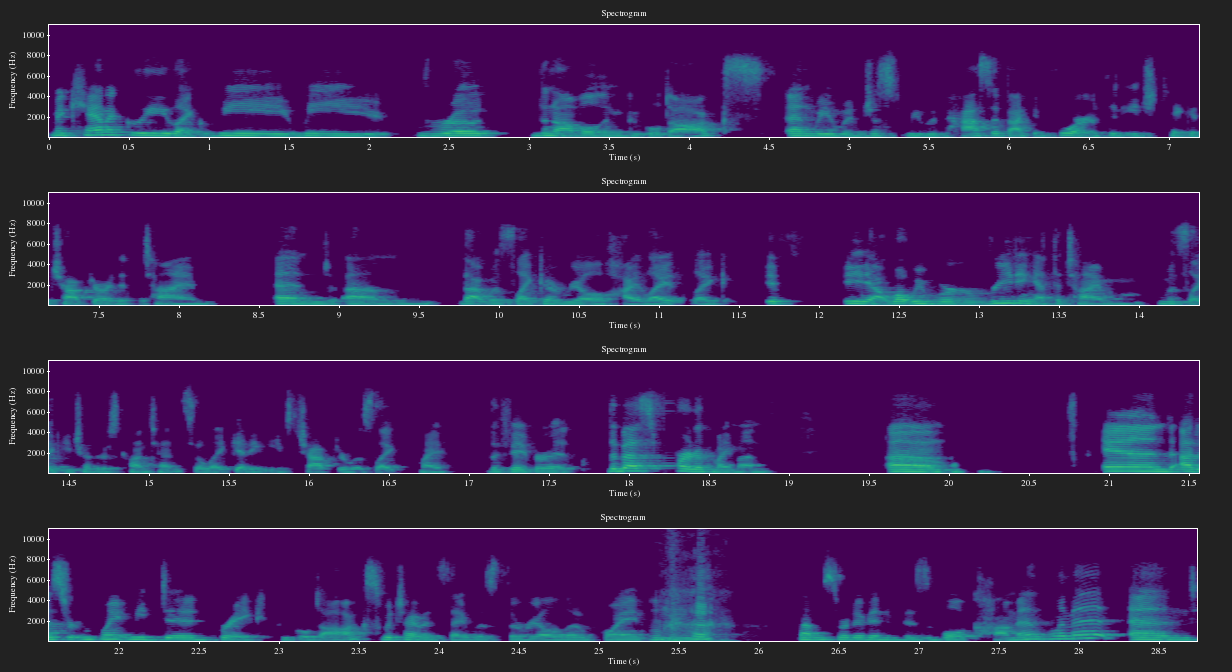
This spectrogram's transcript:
mechanically, like we we wrote the novel in Google Docs, and we would just we would pass it back and forth, and each take a chapter at a time, and um, that was like a real highlight. Like if yeah, what we were reading at the time was like each other's content, so like getting each chapter was like my the favorite, the best part of my month. Um, and at a certain point, we did break Google Docs, which I would say was the real low point. We some sort of invisible comment limit. And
